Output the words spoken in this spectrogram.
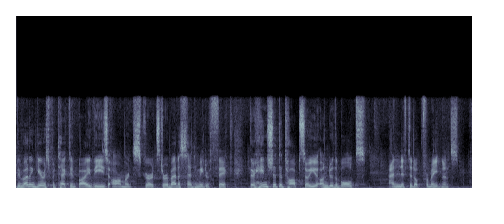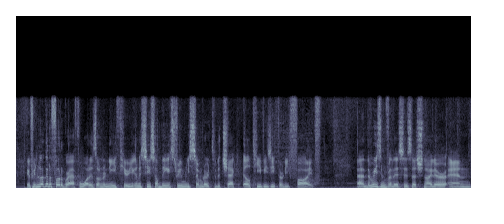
The running gear is protected by these armoured skirts. They're about a centimetre thick. They're hinged at the top so you undo the bolts and lift it up for maintenance. If you look at a photograph of what is underneath here, you're going to see something extremely similar to the Czech LT vz. 35. And the reason for this is that Schneider and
